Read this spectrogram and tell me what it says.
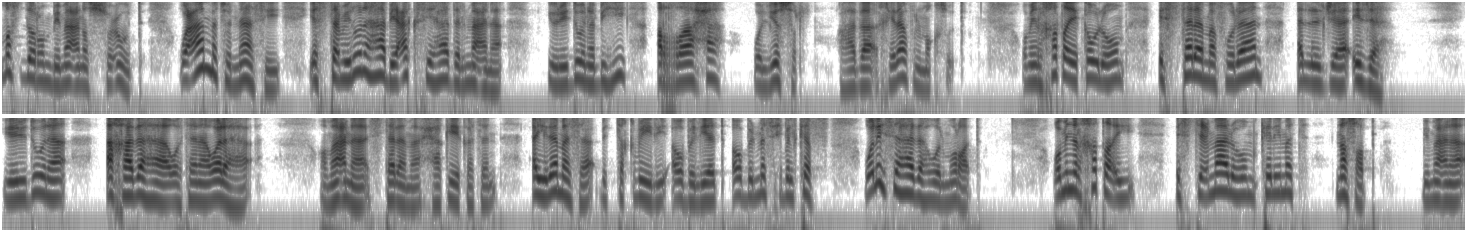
مصدر بمعنى الصعود. وعامة الناس يستعملونها بعكس هذا المعنى يريدون به الراحة واليسر وهذا خلاف المقصود. ومن الخطأ قولهم استلم فلان الجائزة يريدون أخذها وتناولها. ومعنى استلم حقيقة أي لمس بالتقبيل أو باليد أو بالمسح بالكف وليس هذا هو المراد. ومن الخطأ استعمالهم كلمة نصب بمعنى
